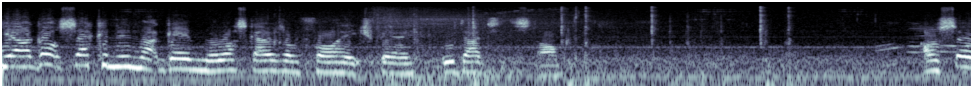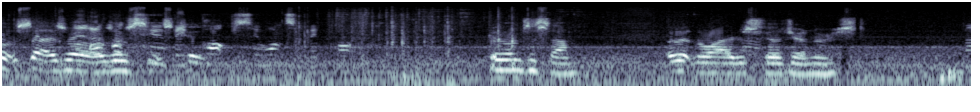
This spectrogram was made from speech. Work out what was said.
Yeah, I got second in that game. The last guy was on 4 HP. We died to the storm. I was so upset as well. I I've was on got two big kills. pops. Who wants a big pop? Who wants a Sam? I don't know why, I just feel generous. Nah,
